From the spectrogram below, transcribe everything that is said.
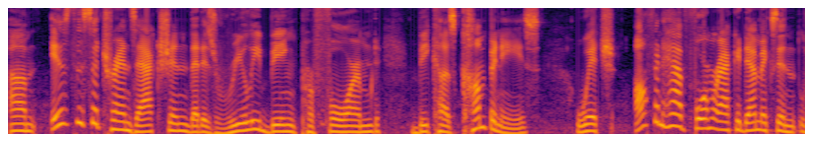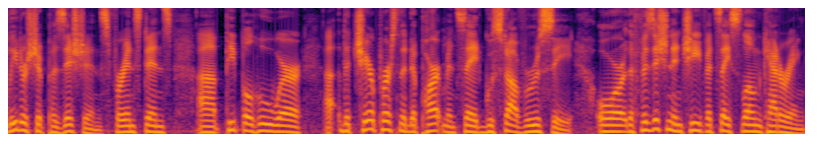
Um, is this a transaction that is really being performed because companies which often have former academics in leadership positions. For instance, uh, people who were uh, the chairperson of the department, say at Gustave Roussy, or the physician in chief at, say, Sloan Kettering.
